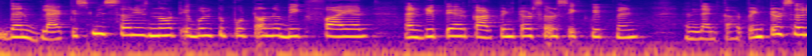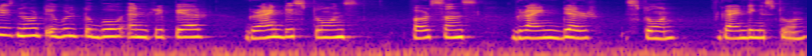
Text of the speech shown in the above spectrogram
then blacksmith sir is not able to put on a big fire and repair carpenter sir's equipment. And then carpenter sir is not able to go and repair grind stones person's grinder stone grinding stone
